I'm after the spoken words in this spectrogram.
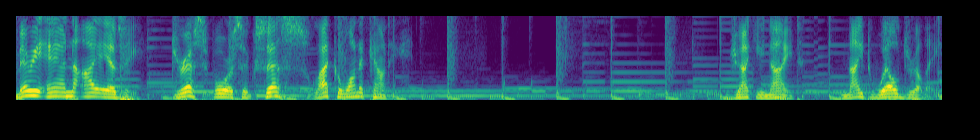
Mary Ann Iezzi, Dress for Success, Lackawanna County. Jackie Knight, Knight Well Drilling.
